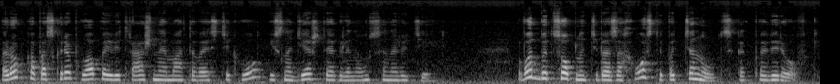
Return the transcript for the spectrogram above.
робко поскреб лапой витражное матовое стекло и с надеждой оглянулся на людей. Вот бы цопнуть тебя за хвост и подтянуться, как по веревке.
